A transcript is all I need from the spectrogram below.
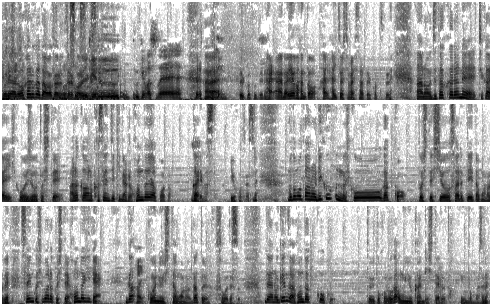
これ、あの、わかる方はわかるんですね、これ。受ける、受けますね。はい。ということでね、はい。あの、エアバンド、はい、拝聴しましたということでね。あの、自宅からね、近い飛行場として、荒川の河川敷にある本田エアポートがあります。ということですね。もともとあの、陸軍の飛行学校として使用されていたもので、戦後しばらくして本田技研が購入したものだというそうです。で、あの、現在、本田航空というところが運輸管理しているというところですね。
